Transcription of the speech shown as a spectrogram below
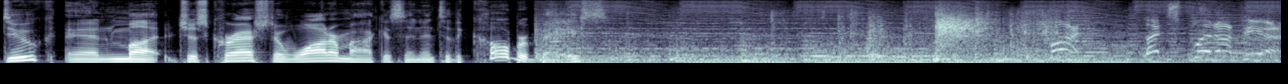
Duke and Mutt just crashed a water moccasin into the Cobra base. But let's split up here.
